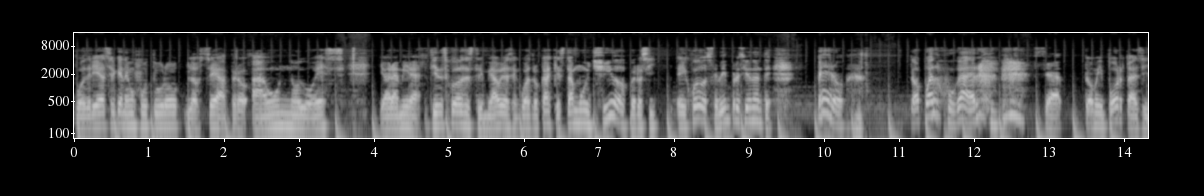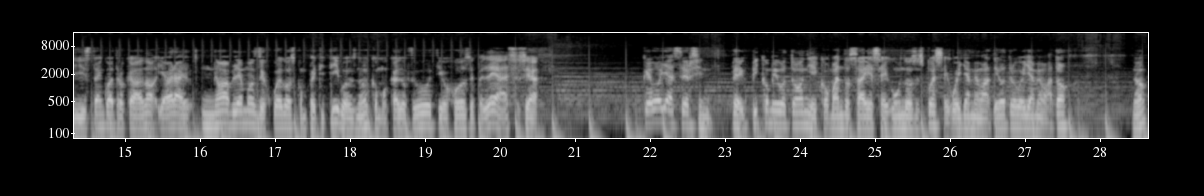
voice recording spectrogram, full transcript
podría ser que en un futuro lo sea, pero aún no lo es. Y ahora mira, tienes juegos streameables en 4K que está muy chido, pero si el juego se ve impresionante, pero no puedo jugar, o sea, no me importa si está en 4K o no. Y ahora no hablemos de juegos competitivos, ¿no? Como Call of Duty o juegos de peleas, o sea, ¿qué voy a hacer si pico mi botón y el comando sale segundos después? El güey ya me mató, otro güey ya me mató, ¿no?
